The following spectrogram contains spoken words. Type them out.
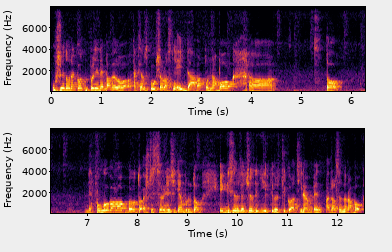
už mě to nekon úplně nebavilo, tak jsem zkoušel vlastně i dávat to na bok. Uh, to nefungovalo, bylo to ještě silnější ten průtok. I když jsem zvětšil ty dírky v rozčekovací rampě a dal jsem to na bok,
